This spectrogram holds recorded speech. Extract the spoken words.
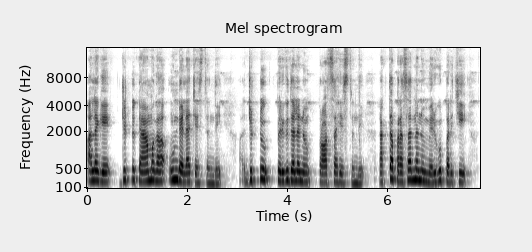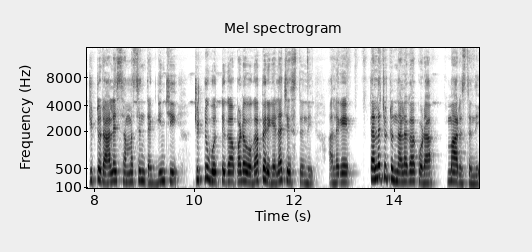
అలాగే జుట్టు తేమగా ఉండేలా చేస్తుంది. జుట్టు పెరుగుదలను ప్రోత్సహిస్తుంది. రక్త ప్రసరణను మెరుగుపరిచి జుట్టు రాలే సమస్యను తగ్గించి జుట్టు ఒత్తుగా పొడవుగా పెరిగేలా చేస్తుంది. అలాగే తెల్ల జుట్టు నల్లగా కూడా మారుస్తుంది.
